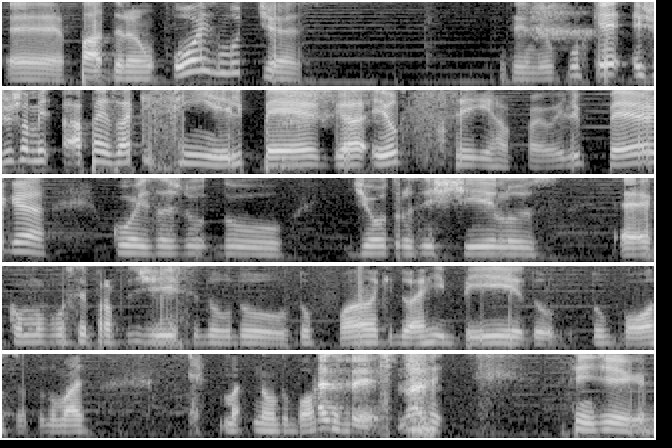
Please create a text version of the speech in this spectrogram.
é, padrão o smooth jazz. Entendeu? Porque justamente, apesar que sim, ele pega, eu sei, Rafael, ele pega coisas do, do de outros estilos, é, como você próprio disse, do, do, do funk, do RB, do, do bossa tudo mais. Não, do bossa. Às vezes, né? Sim, diga.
